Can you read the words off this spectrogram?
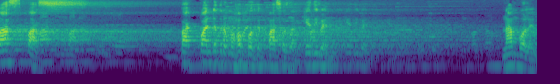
পাঁচ পাঁচ। পাক পাঞ্জাবের মহব্বতে পাঁচ হাজার। কে দিবেন? নাম বলেন।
